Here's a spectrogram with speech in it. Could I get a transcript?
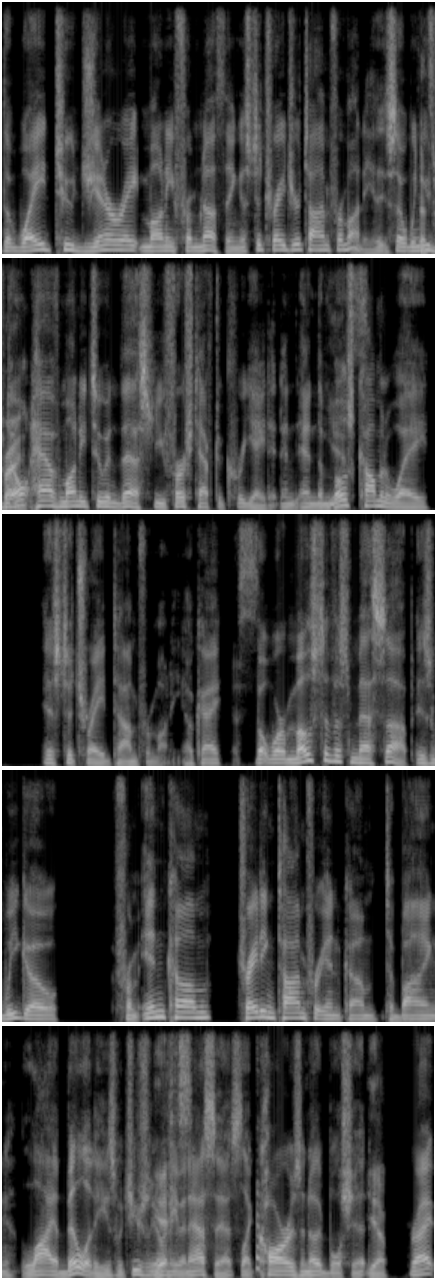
the way to generate money from nothing is to trade your time for money. So when That's you right. don't have money to invest, you first have to create it. And and the yes. most common way is to trade time for money. Okay. Yes. But where most of us mess up is we go from income, trading time for income to buying liabilities, which usually yes. aren't even assets, like cars and other bullshit. Yep. Right.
